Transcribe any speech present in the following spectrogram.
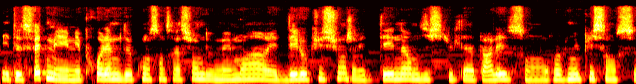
et de ce fait, mes, mes, problèmes de concentration, de mémoire et d'élocution, j'avais d'énormes difficultés à parler, sont revenus puissance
